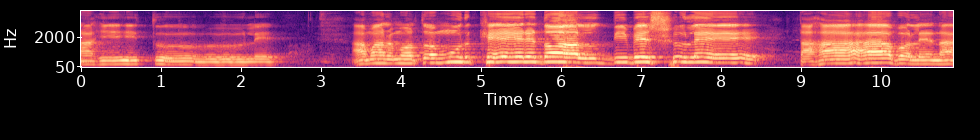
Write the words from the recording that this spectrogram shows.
নাহি তুলে। আমার মতো মূর্খের দল দিবে শুলে, তাহা বলে না।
